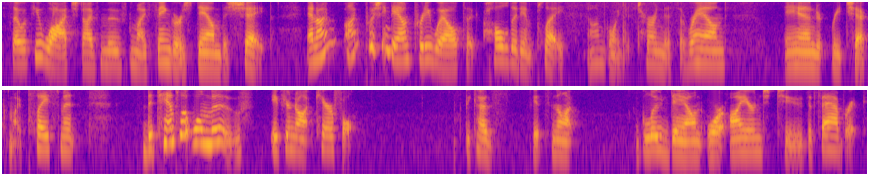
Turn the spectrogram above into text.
So if you watched, I've moved my fingers down the shape. And I'm, I'm pushing down pretty well to hold it in place. Now I'm going to turn this around and recheck my placement. The template will move if you're not careful because it's not glued down or ironed to the fabric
